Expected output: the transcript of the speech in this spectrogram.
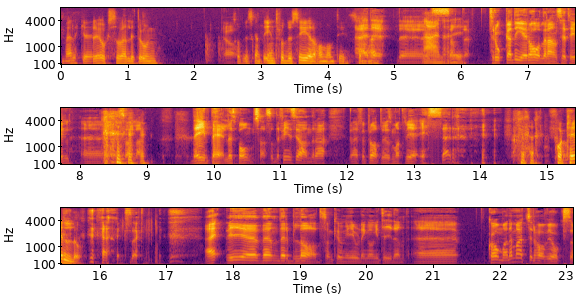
Melker är också väldigt ung. Ja. Så att vi ska inte introducera honom till Nej, det, det nej, sant nej. Trocadero håller han sig till. Eh. Det är inte heller spons alltså. Det finns ju andra. Varför pratar vi som att vi är SR? Portello. exakt. Nej, vi eh, vänder blad som kungen gjorde en gång i tiden. Eh, kommande matcher har vi också.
